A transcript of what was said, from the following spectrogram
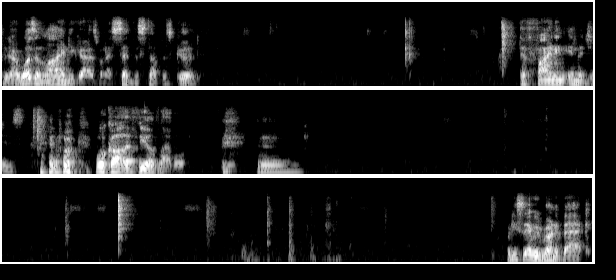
Dude, I wasn't lying to you guys when I said this stuff is good. Defining images. we'll call it field level. What do you say we run it back?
